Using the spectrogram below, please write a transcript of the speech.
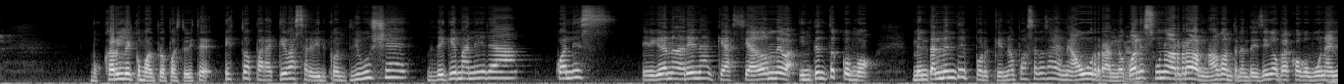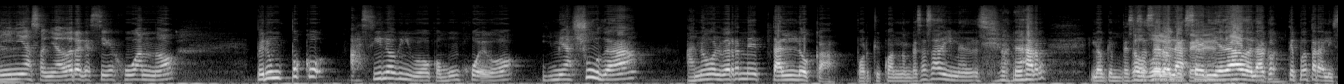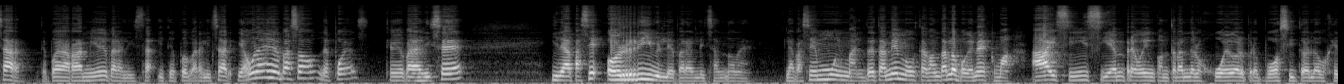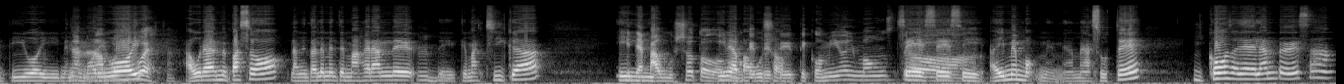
buscarle como el propósito, ¿viste? ¿Esto para qué va a servir? ¿Contribuye? ¿De qué manera? ¿Cuál es el grano de arena que hacia dónde va? Intento como mentalmente porque no puedo hacer cosas que me aburran, lo cual es un horror, ¿no? Con 35 parezco como una niña soñadora que sigue jugando, pero un poco así lo vivo como un juego y me ayuda a no volverme tan loca, porque cuando empezás a dimensionar lo que empezás Todo a hacer o la tenés. seriedad o la co- te puede paralizar, te puede agarrar miedo y paralizar y te puede paralizar. Y alguna vez me pasó después que me paralicé y la pasé horrible paralizándome. La pasé muy mal. Entonces también me gusta contarlo porque no es como, ay, sí, siempre voy encontrando el juego, el propósito, el objetivo y me No, enamoro no, y voy. supuesto. Alguna vez me pasó, lamentablemente más grande de, que más chica. Y, te apabulló todo. Y me te- apabulló. Te, te comió el Sí, monstruo. sí, sí. Ahí me, asusté. ¿Y cómo salí adelante de esa?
